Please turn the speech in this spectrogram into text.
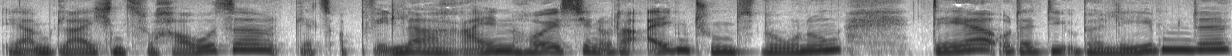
ja im gleichen Zuhause, jetzt ob Villa, Reihenhäuschen oder Eigentumswohnung. Der oder die Überlebende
